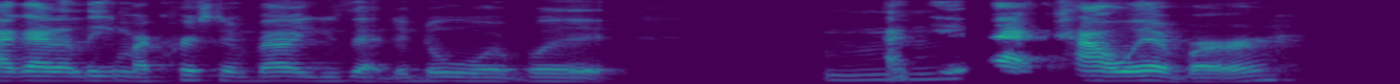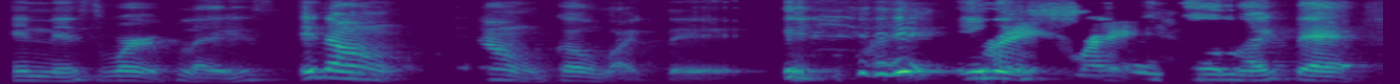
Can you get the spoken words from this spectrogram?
I got to leave my Christian values at the door, but I Mhm. can act however in this workplace. It don't don't go like that. Right, right. go like that.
